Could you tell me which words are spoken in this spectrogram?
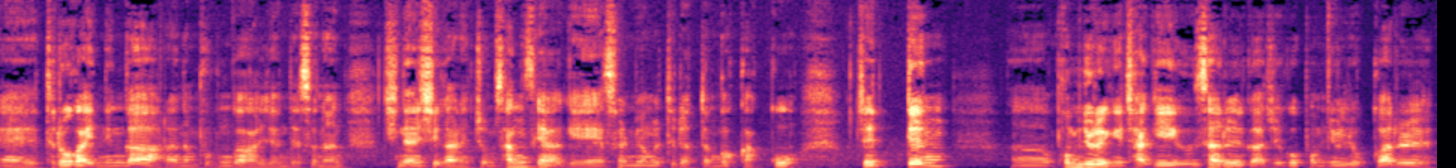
에, 들어가 있는가라는 부분과 관련돼서는 지난 시간에 좀 상세하게 설명을 드렸던 것 같고 어쨌든 어, 법률행위 자기의 의사를 가지고 법률 효과를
